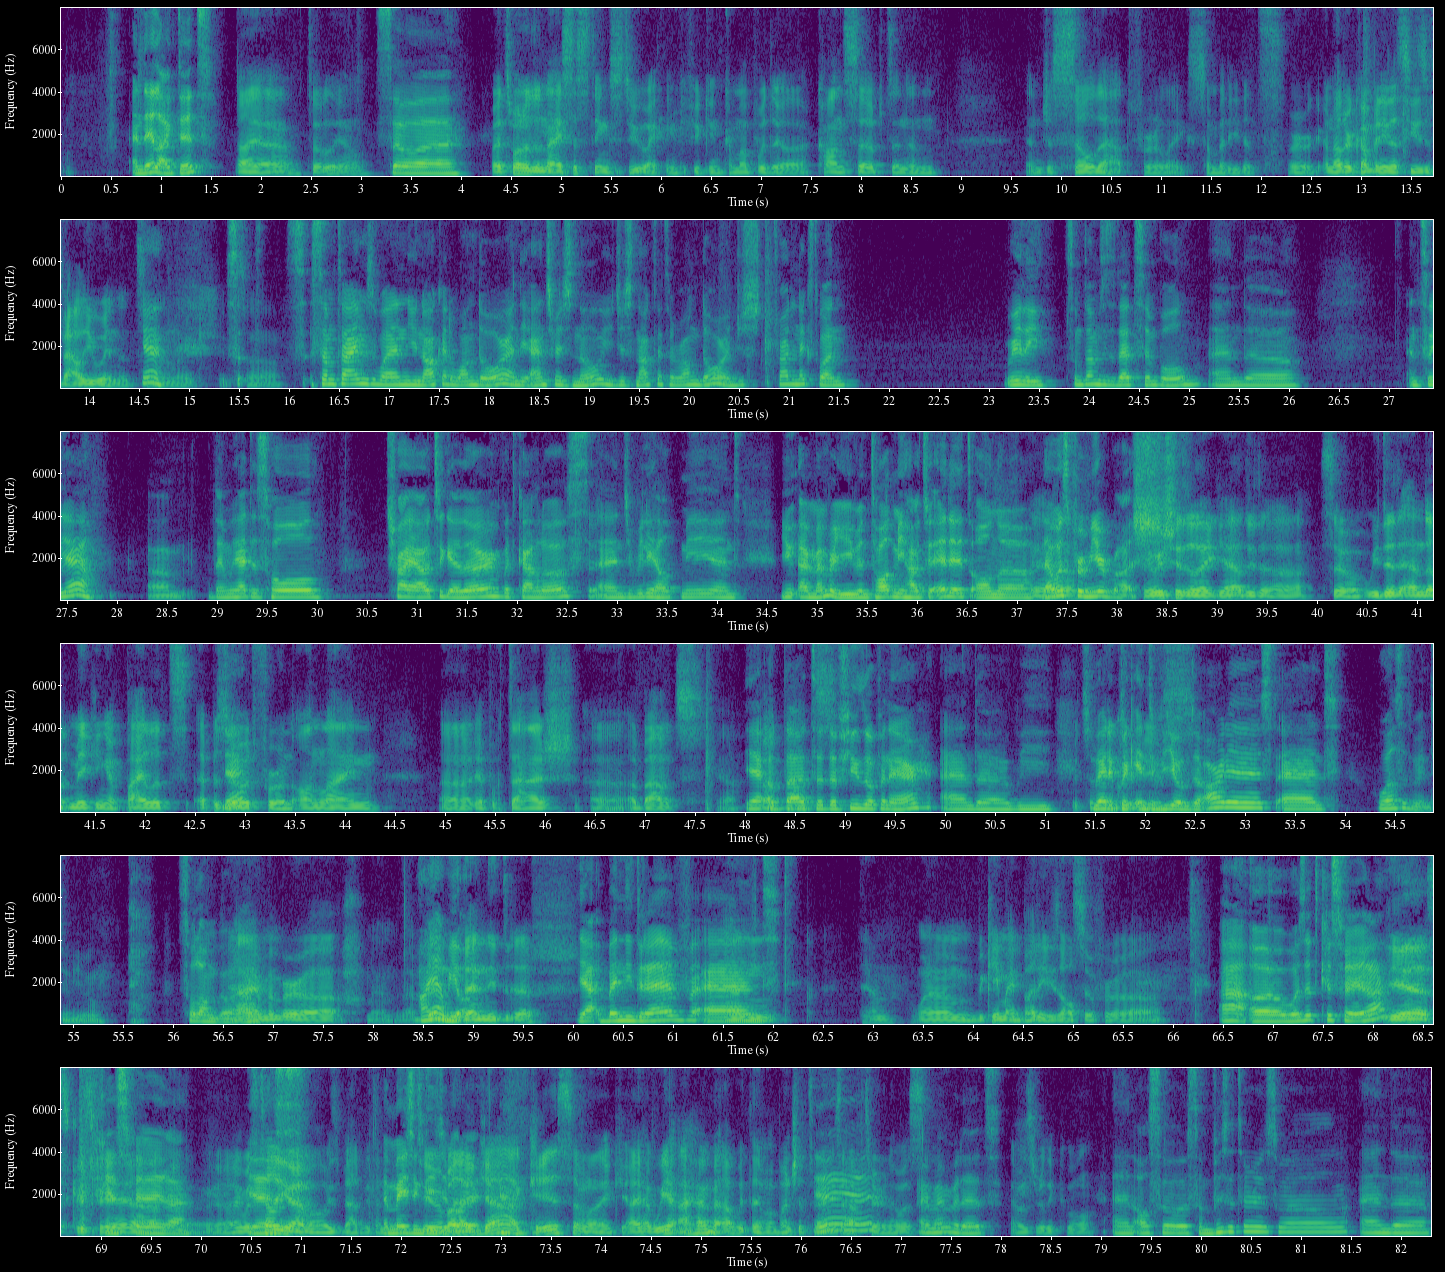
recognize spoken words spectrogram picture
and they liked it. Ah, yeah, totally, yeah. So uh, But it's one of the nicest things too, I think, if you can come up with a concept and then and just sell that for like somebody that's or another company that sees value in it. Yeah. And like it's So- uh, sometimes when you knock at one door and the answer is no, you just knocked at the wrong door and just try the next one. Really, sometimes it's that simple, and uh, and so yeah, um, then we had this whole tryout together with Carlos, Yeah. and you really helped me. And you, I remember you even taught me how to edit on. Uh, That was Premiere Rush. maybe we should like yeah do the so we did end up making a pilot episode for an online uh, reportage uh, about yeah yeah, about, uh, that, the Fuse Open Air, and uh, we we had a quick interview of the artist and who else did we interview so long ago Yeah, I remember. Uh, oh, man, ben, Oh, yeah, we- Ben Nidref yeah benny drev and, and damn, one of them became my buddies also for. Ah uh, was it chris ferreira Yes, Chris, Chris Ferreira. Ferreira. I was Yes. telling you I'm always bad with them. Amazing too, DJ, but like way. yeah, Chris, I'm like I we I hung out with him a bunch of times Yeah, after. That was i uh, remember that that was really cool. and also some visitor as well and uh,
